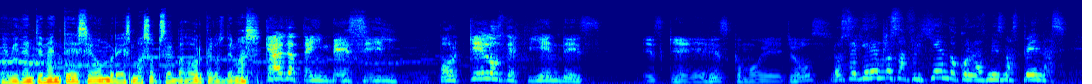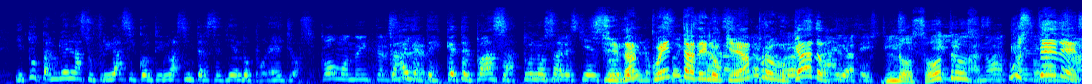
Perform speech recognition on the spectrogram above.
Evidentemente ese hombre es más observador que los demás. Cállate, imbécil. ¿Por qué los defiendes? ¿Es que eres como ellos? Los seguiremos afligiendo con las mismas penas. Y tú también las sufrirás si continúas intercediendo por ellos. ¿Cómo no interceder? Cállate, ¿qué te pasa? Tú no sabes quién soy. ¿Se dan lo que cuenta soy de lo que han provocado? Cállate. ¿Nosotros? ¡Ustedes!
